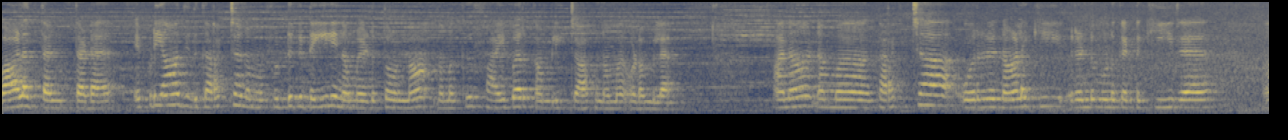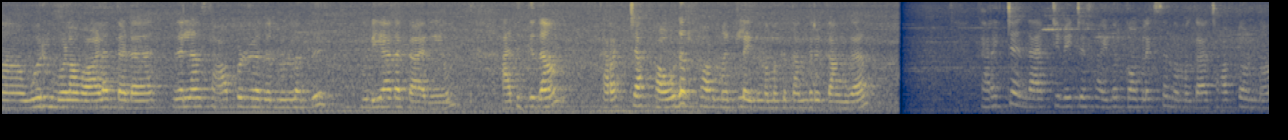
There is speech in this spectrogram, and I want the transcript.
வாழைத்தன் தடை. எப்படியாவது இது கரெக்டாக நம்ம ஃபுட்டுக்கு டெய்லி நம்ம எடுத்தோம்னா நமக்கு ஃபைபர் கம்ப்ளீட் ஆகும் நம்ம உடம்புல. ஆனால் நம்ம கரெக்டாக ஒரு நாளைக்கு ரெண்டு மூணு கட்டு கீரை ஒரு முளம் வாழைத்தடை இதெல்லாம் சாப்பிட்றதுன்னுள்ளது முடியாத காரியம். அதுக்கு தான் கரெக்டாக பவுடர் ஃபார்மேட்டில் இது நமக்கு தந்திருக்காங்க. கரெக்டாக இந்த ஆக்டிவேட்டட் ஃபைபர் காம்ப்ளெக்ஸை நமக்கு சாப்பிட்டோம்னா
